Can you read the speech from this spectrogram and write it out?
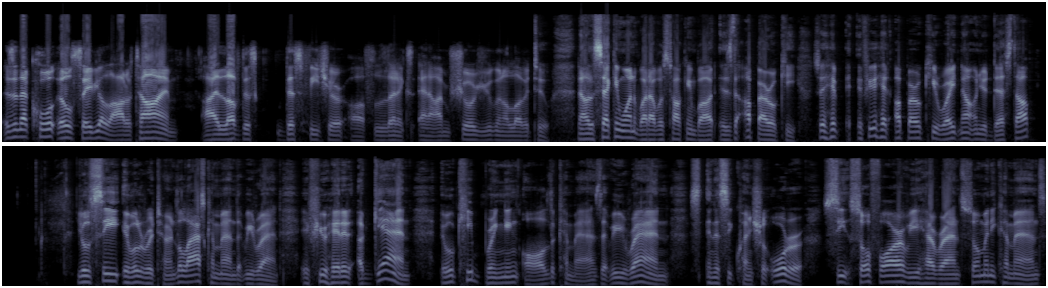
Isn't that cool? It'll save you a lot of time. I love this this feature of Linux and I'm sure you're gonna love it too. Now the second one what I was talking about is the up arrow key. So if, if you hit up arrow key right now on your desktop you'll see it will return the last command that we ran. If you hit it again, it will keep bringing all the commands that we ran in a sequential order. See, so far we have ran so many commands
